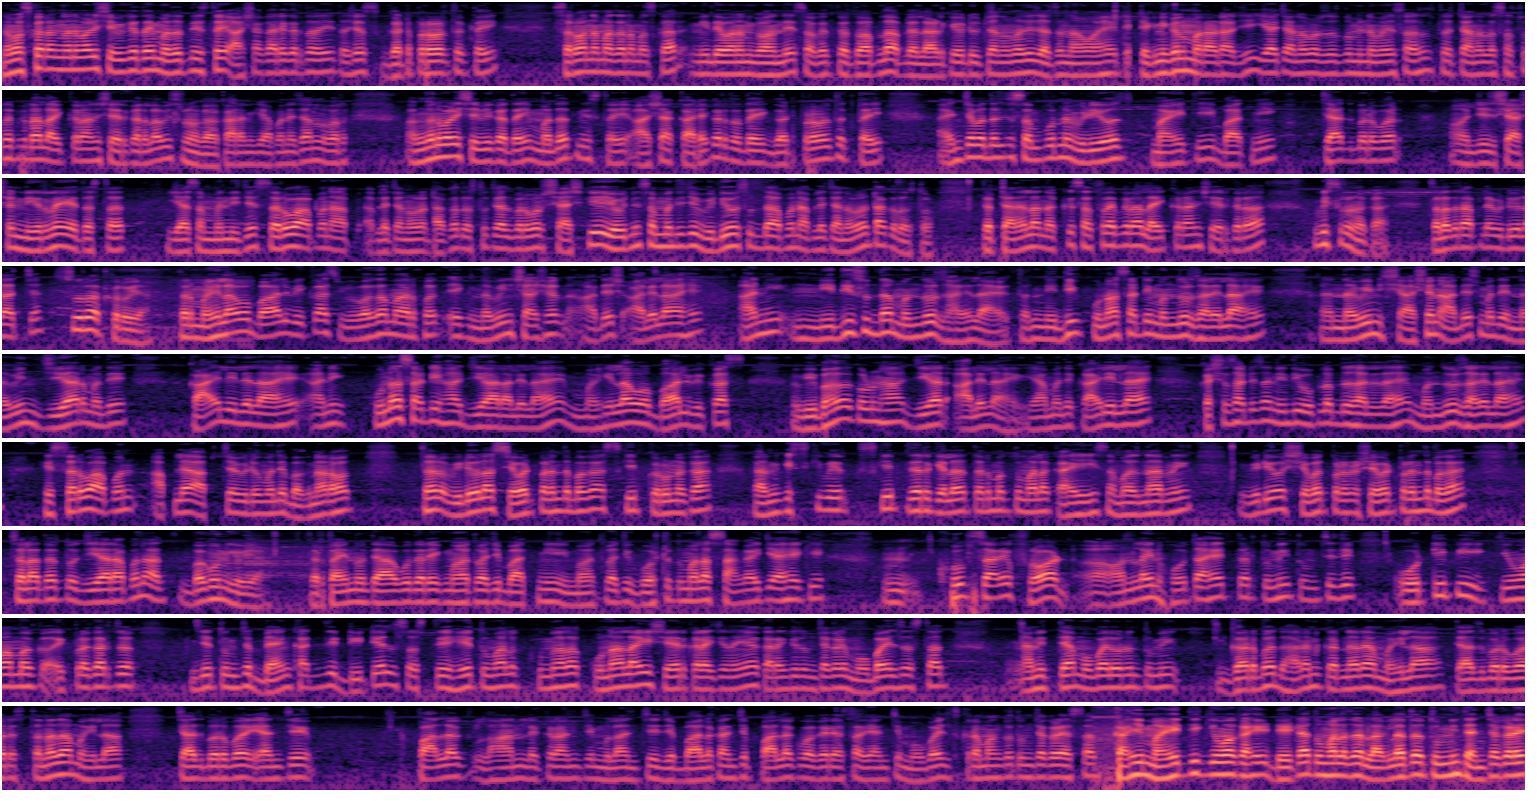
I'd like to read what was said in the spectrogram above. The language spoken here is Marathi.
नमस्कार अंगणवाडी सेविकाताई मदतनीसताई आशा कार्यकर्ताई तसेच गटप्रवर्तकताई सर्वांना माझा नमस्कार. मी देवानंद गवांदे स्वागत करतो आपलं आपल्या लाडके यूट्यूब चॅनलमध्ये ज्याचं नाव आहे टेक्निकल मराठाजी. या चॅनलवर जर तुम्ही नवे असाल तर चॅनलला सबस्क्राईब करा लाईक करा आणि शेअर करायला विसरू नका कारण की आपण या चॅनलवर अंगणवाडी सेविकाताई मदतनीसताई आशा कार्यकर्ताताई गटप्रवर्तकताई यांच्याबद्दलचे संपूर्ण व्हिडिओज माहिती बातमी त्याचबरोबर जे शासन निर्णय येत असतात यासंबंधीचे सर्व आपण आप आपल्या चॅनलवर टाकत असतो. त्याचबरोबर शासकीय योजनेसंबंधीचे व्हिडिओसुद्धा आपण आपल्या चॅनलवर टाकत असतो. तर चॅनलला नक्की सबस्क्राईब करा लाईक करा आणि शेअर करायला विसरू नका. चला तर आपल्या व्हिडिओला आजच्या सुरुवात करूया. तर महिला व बाल विकास विभागामार्फत एक नवीन शासन आदेश आलेला आहे आणि निधीसुद्धा मंजूर झालेला आहे. तर निधी कुणासाठी मंजूर झालेला आहे? नवीन शासन आदेशमध्ये नवीन जी आरमध्ये काय लिहिलेलं आहे आणि कुणासाठी हा जी आर आलेला आहे? महिला व बाल विकास विभागाकडून हा जी आर आलेला आहे. यामध्ये काय लिहिलं आहे? कशासाठीचा निधी उपलब्ध झालेला आहे? मंजूर झालेला आहे? हे सर्व आपण आपल्या आजच्या व्हिडिओमध्ये बघणार आहोत. तर व्हिडिओला शेवटपर्यंत बघा स्किप करू नका. कारण की स्किप स्किप जर केलं तर मग तुम्हाला काहीही समजणार नाही. व्हिडिओ शेवटपर्यंत शेवटपर्यंत बघा. चला तर तो जी आर आपण आज बघून घेऊया. तर ताईंनो त्या अगोदर एक महत्त्वाची बातमी महत्त्वाची गोष्ट तुम्हाला सांगायची आहे की खूप सारे फ्रॉड ऑनलाईन होत आहेत. तर तुम्ही तुमचे जे ओ टी पी किंवा मग एक प्रकारचं जे तुमच्या बँक खात्याची डिटेल्स असते हे तुम्हाला तुम्हाला कुणालाही शेअर करायचे नाही आहे कारण की तुमच्याकडे मोबाईल्स असतात आणि त्या मोबाईलवरून तुम्ही गर्भधारण करणाऱ्या महिला त्याचबरोबर स्तनदा महिला त्याचबरोबर यांचे पालक लहान लेकरांचे मुलांचे जे बालकांचे पालक वगैरे असतात यांचे मोबाईल क्रमांक तुमच्याकडे असतात? काही माहिती किंवा काही डेटा तुम्हाला जर लागला तर तुम्ही त्यांच्याकडे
